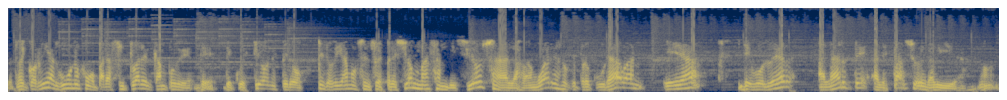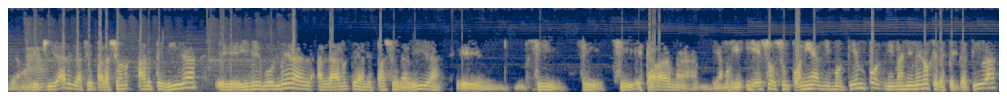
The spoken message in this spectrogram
recorrí algunos como para situar el campo de, de, cuestiones, pero, pero digamos, en su expresión más ambiciosa, las vanguardias lo que procuraban era devolver al arte, al espacio de la vida, ¿no? Digamos, liquidar la separación arte-vida eh, y devolver al, al, arte, al espacio de la vida, eh, sí, Sí, sí, estaba una, digamos, y, eso suponía al mismo tiempo ni más ni menos que la expectativa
